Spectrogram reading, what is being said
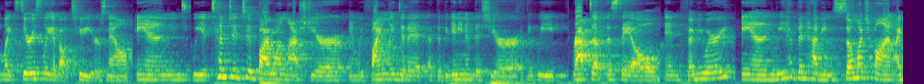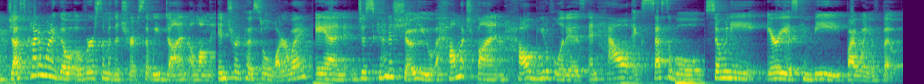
like seriously about two years now. And we attempted to buy one last year and we finally did it at the beginning of this year. I think we wrapped up the sale in February and we have been having so much fun. I just kind of want to go over some of the trips that we've done along the intracoastal waterway and just kind of show you how much fun and how beautiful it is and how accessible so many areas can be by way of boat.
